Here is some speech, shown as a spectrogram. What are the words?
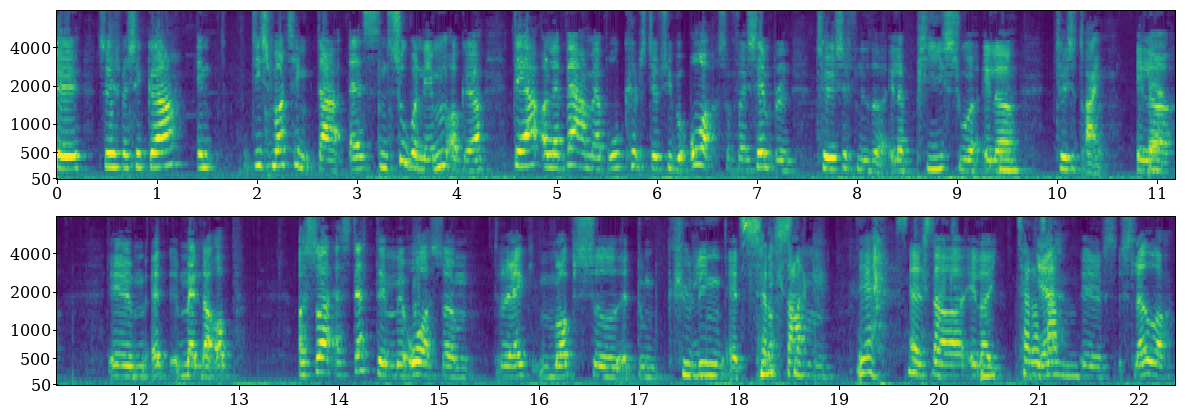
Øh, så hvis man skal gøre en, de små ting, der er sådan super nemme at gøre, det er at lade være med at bruge kønsstereotype ord, som for eksempel tøsefnider, eller pigesur, eller mm. tøsedreng, eller ja. øhm, at mand der op. Og så erstat dem med ord som, det ved jeg ikke, mopsød, at du er en kylling, at Sniksnak. sammen. Ja, Altså, eller Tag dig ja, sammen. Øh, sladder.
